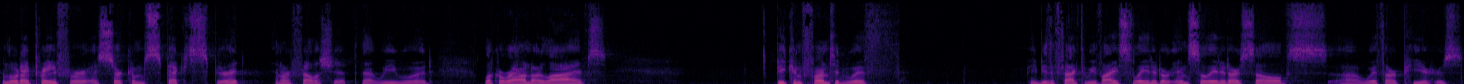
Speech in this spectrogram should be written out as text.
And Lord, I pray for a circumspect spirit in our fellowship, that we would look around our lives, be confronted with maybe the fact that we've isolated or insulated ourselves uh, with our peers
